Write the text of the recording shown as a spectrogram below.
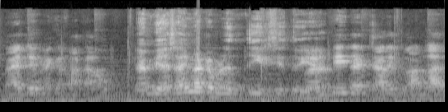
Nah itu yang mereka nggak tahu. Dan biasanya mereka berhenti di situ ya. Berhenti dan cari pelanggan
